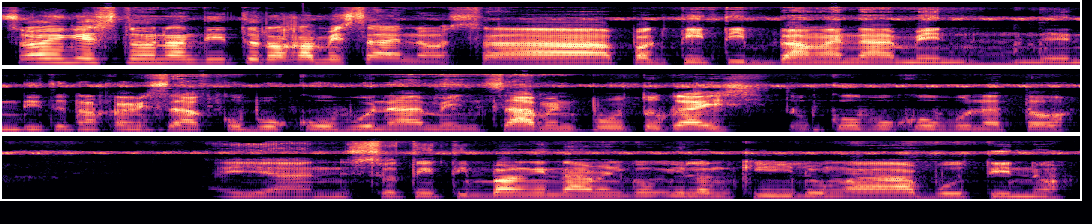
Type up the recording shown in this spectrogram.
so ayun guys, no, nandito na kami sa ano, sa pagtitibbangan namin. Then dito na kami sa kubo-kubo namin. Sa amin po to guys, itong kubo-kubo na to. Ayan, so titimbangin namin kung ilang kilong aabutin, no.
